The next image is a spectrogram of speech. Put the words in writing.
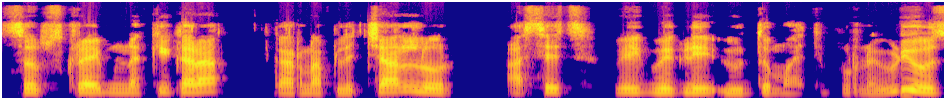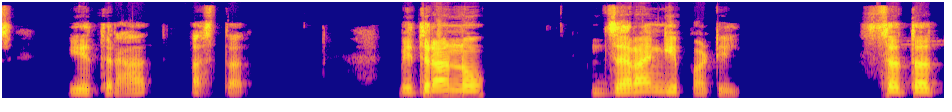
सबस्क्राईब नक्की करा कारण आपल्या चॅनलवर असेच वेगवेगळे विविध माहितीपूर्ण व्हिडिओज येत राहत असतात. मित्रांनो जरांगे पाटील सतत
